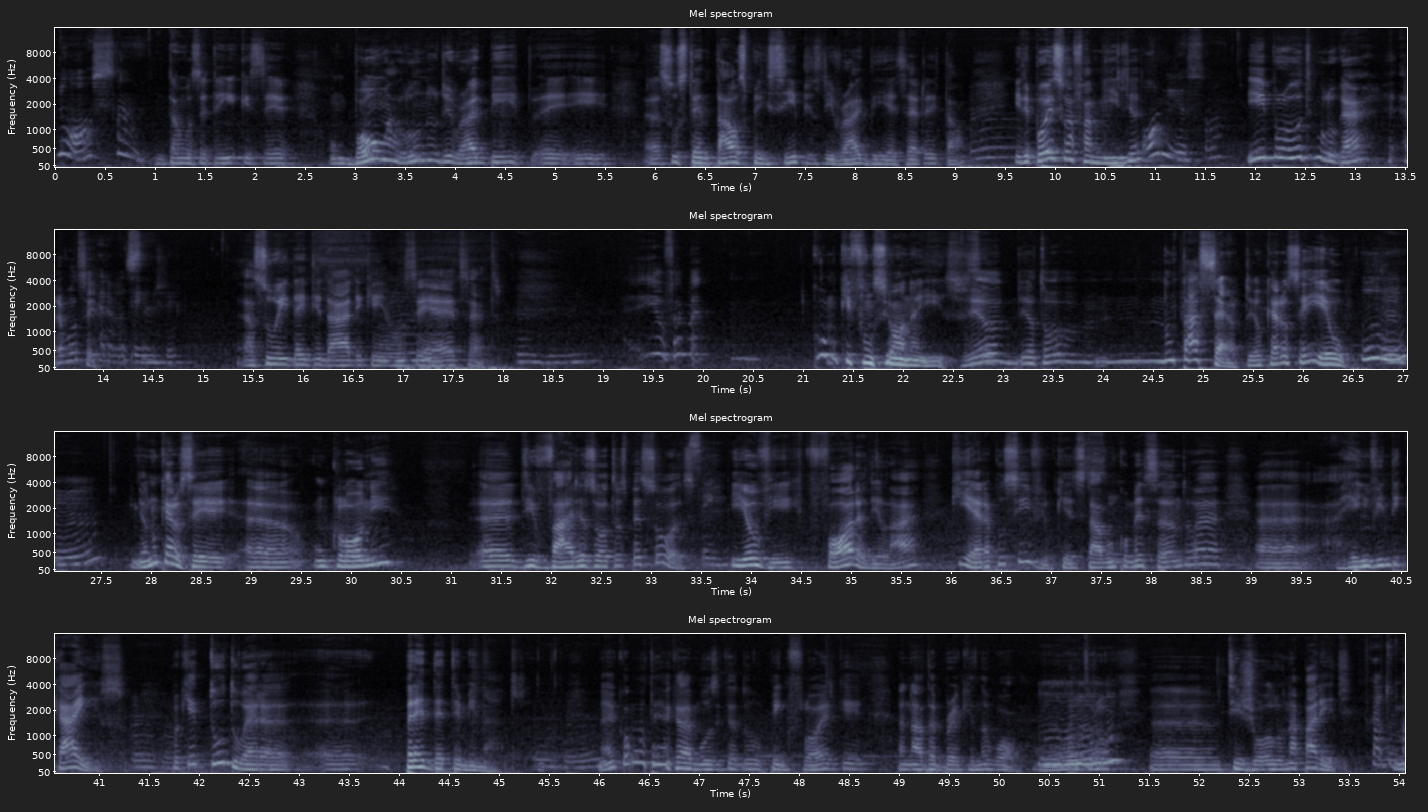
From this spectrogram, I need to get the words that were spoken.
Nossa. Então você tem que ser um bom aluno de rugby e, e, ah, sustentar os princípios de rugby, etc. E, tal. E depois sua família. Olha só. E por último lugar, era você. Era você. Entendi. A sua identidade, quem você é, etc. Uhum. E eu falei, mas como que funciona isso? Eu, eu tô. Não tá certo. Eu quero ser eu. Uhum. Eu não quero ser ah, um clone ah, de várias outras pessoas. Sim. E eu vi fora de lá que era possível, que eles estavam começando a, a- reivindicar isso. Uhum. Porque tudo era ah, predeterminado. Uhum. Né? Como tem aquela música do Pink Floyd que Another Brick in the Wall, um Uhum. outro ah, tijolo na parede.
